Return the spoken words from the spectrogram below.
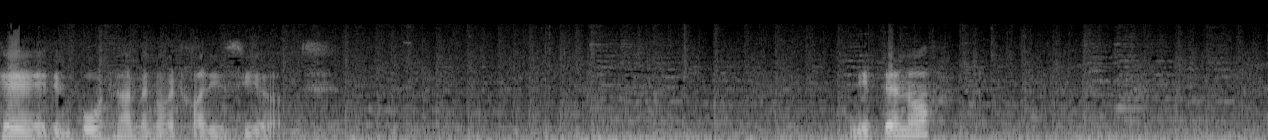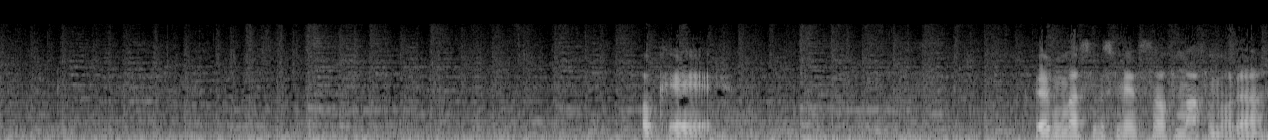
Okay, den Boden haben wir neutralisiert. Lebt er noch? Okay. Irgendwas müssen wir jetzt noch machen, oder?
